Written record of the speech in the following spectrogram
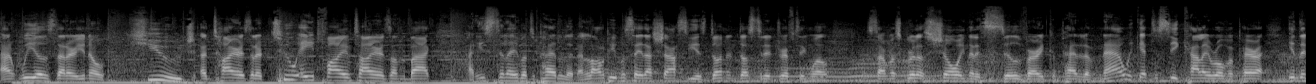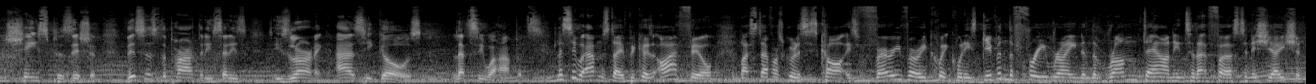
and wheels that are, you know, huge, and tires that are 285 tires on the back, and he's still able to pedal it. And a lot of people say that chassis is done and dusted in drifting. Well, Stavros Grillis showing that it's still very competitive. Now we get to see Kalle Rovanperä in the chase position. This is the part that he said he's, he's learning as he goes. Let's see what happens. Let's see what happens, Dave, because I feel like Stavros Grillis' car is very, very quick when he's given the free rein and the run down into that first initiation.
